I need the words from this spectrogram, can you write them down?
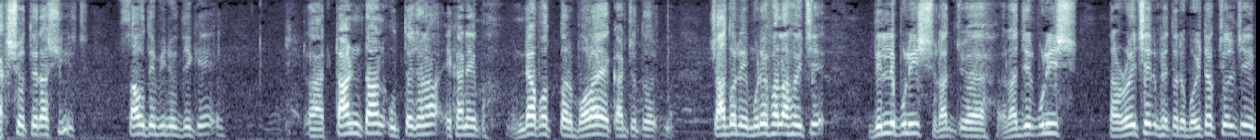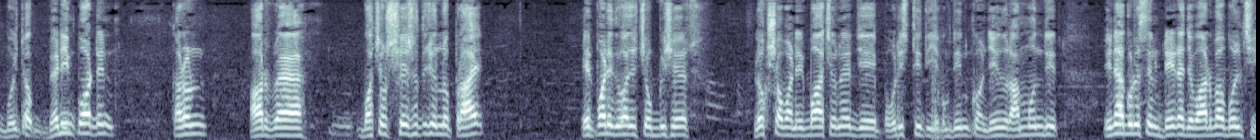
একশো তেরাশি সাউথ এভিনিউর দিকে টান টান উত্তেজনা। এখানে নিরাপত্তার বলয়ে কার্যত চাদরে মুড়ে ফেলা হয়েছে। দিল্লি পুলিশ, রাজ্য রাজ্যের পুলিশ তারা রয়েছেন, ভেতরে বৈঠক চলছে বৈঠক ভেরি ইম্পর্টেন্ট কারণ আর বছর শেষ হতে চলল প্রায়। এরপরে দু হাজার চব্বিশের লোকসভা নির্বাচনের যে পরিস্থিতি এবং দিনক্ষণ, যেহেতু রাম মন্দির ইনাগুরেশন ডেট আছে, বারবার বলছি,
